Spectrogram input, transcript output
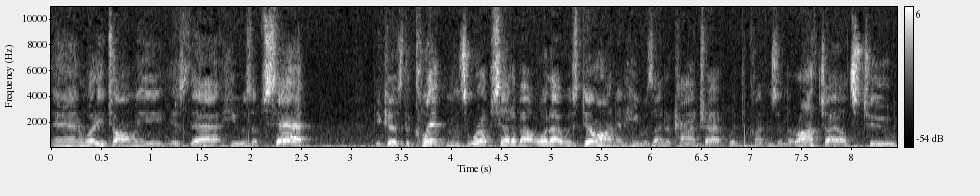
and what he told me is that he was upset because the Clintons were upset about what I was doing, and he was under contract with the Clintons and the Rothschilds to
